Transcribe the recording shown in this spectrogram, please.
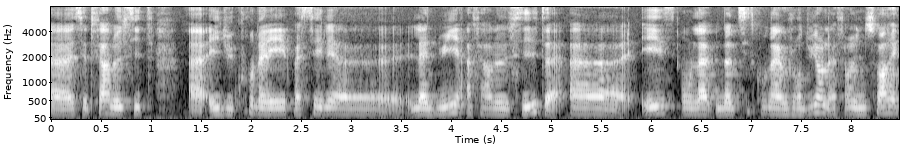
euh, C'est de faire le site. Euh, et du coup, on allait passer euh, la nuit à faire le site. et on notre site qu'on a aujourd'hui, on l'a fait en une soirée.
